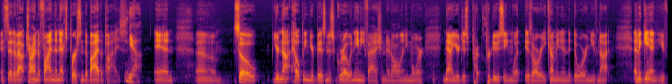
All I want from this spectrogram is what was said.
instead of out trying to find the next person to buy the pies. Yeah. And um, so you're not helping your business grow in any fashion at all anymore. Now you're just pr- producing what is already coming in the door, and you've not. And again, you've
